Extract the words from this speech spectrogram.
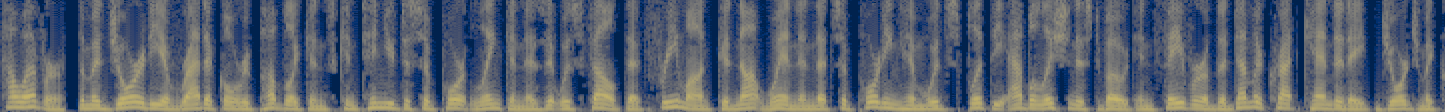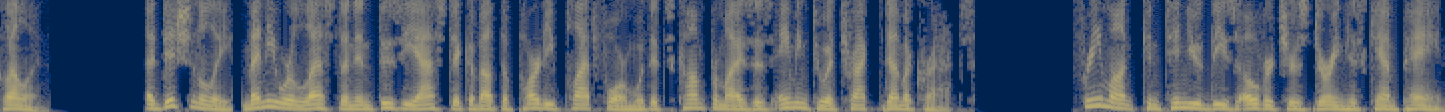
However, the majority of radical Republicans continued to support Lincoln as it was felt that Fremont could not win and that supporting him would split the abolitionist vote in favor of the Democrat candidate George McClellan. Additionally, many were less than enthusiastic about the party platform with its compromises aiming to attract Democrats. Fremont continued these overtures during his campaign.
